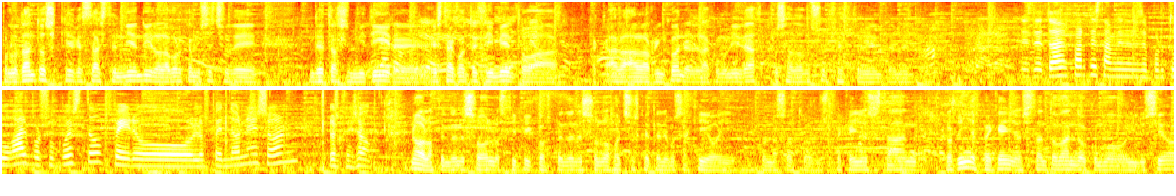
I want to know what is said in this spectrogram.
Por lo tanto, es que está extendiendo y la labor que hemos hecho de, transmitir eh, este acontecimiento a los rincones de la comunidad, pues ha dado su efecto, evidentemente. Desde todas partes, también desde Portugal, por supuesto, pero los pendones son los que son. No, los pendones son los típicos pendones, son los ocho que tenemos aquí hoy con nosotros. Los pequeños están, los niños pequeños están tomando como ilusión.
